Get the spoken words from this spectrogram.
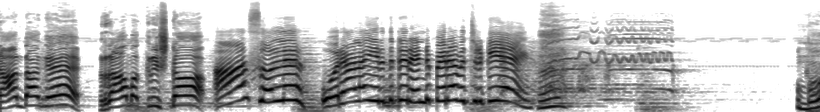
நான் தாங்க ராமகிருஷ்ணா. ஆ சொல்லு ஒரு ஆளா இருந்துட்டு ரெண்டு பேரா வச்சிருக்கியே. அம்மா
